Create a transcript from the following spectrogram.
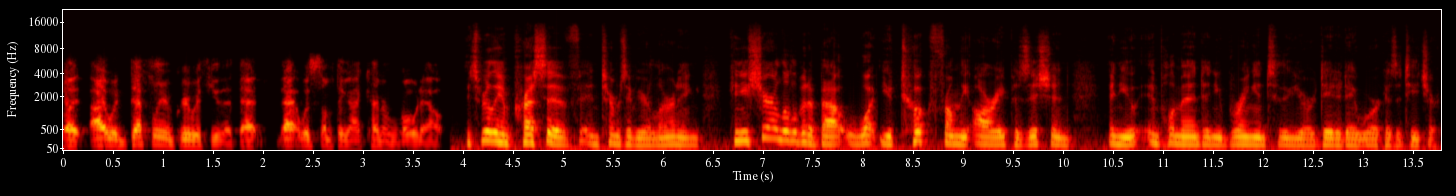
but I would definitely agree with you that that, that was something I kind of wrote out. It's really impressive in terms of your learning. Can you share a little bit about what you took from the RA position and you implement and you bring into your day to day work as a teacher?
